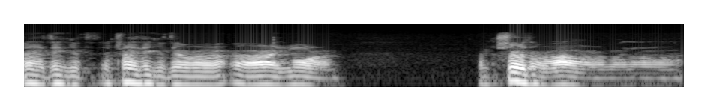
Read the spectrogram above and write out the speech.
trying to think if I'm trying to think if there are, are any more. I'm sure there are, but uh,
